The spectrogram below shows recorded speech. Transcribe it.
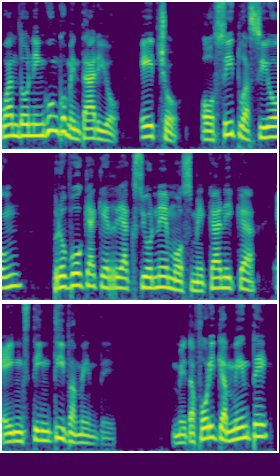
cuando ningún comentario, hecho o situación provoca que reaccionemos mecánica e instintivamente. Metafóricamente,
